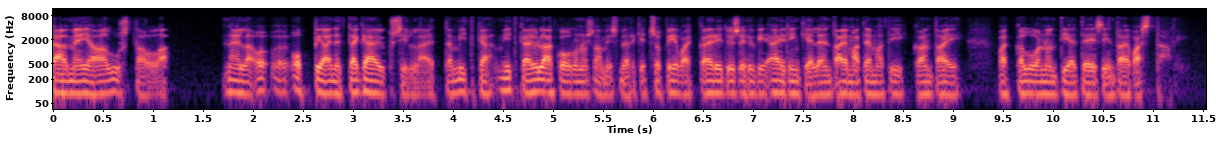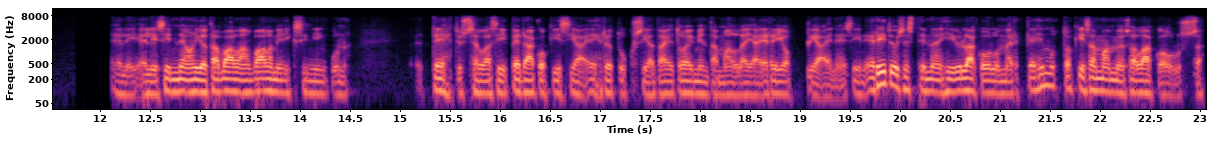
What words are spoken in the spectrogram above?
täällä meidän alustalla näillä oppiainetägäyksillä, että mitkä, mitkä yläkoulun osaamismerkit sopii vaikka erityisen hyvin äidinkieleen tai matematiikkaan tai vaikka luonnontieteisiin tai vastaaviin. Eli, eli sinne on jo tavallaan valmiiksi niin kuin tehty sellaisia pedagogisia ehdotuksia tai toimintamalleja eri oppiaineisiin, erityisesti näihin yläkoulumerkkeihin, mutta toki sama myös alakoulussa.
